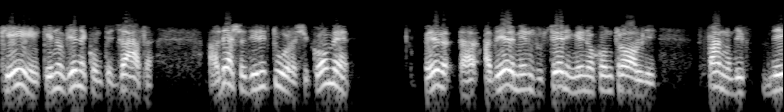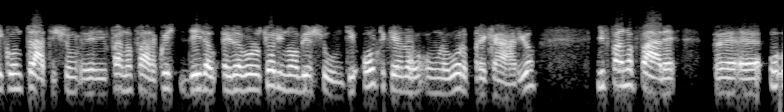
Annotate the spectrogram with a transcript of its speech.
che, che non viene conteggiata. Adesso addirittura, siccome per eh, avere meno tuteli, meno controlli, fanno dei, dei contratti, eh, fanno fare questi, dei, dei, lavoratori nuovi assunti, oltre che un lavoro precario, gli fanno fare eh, un,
